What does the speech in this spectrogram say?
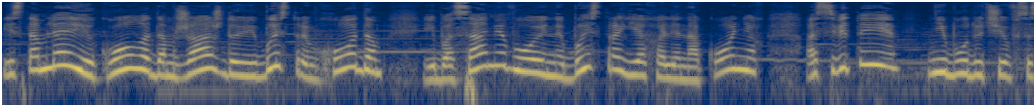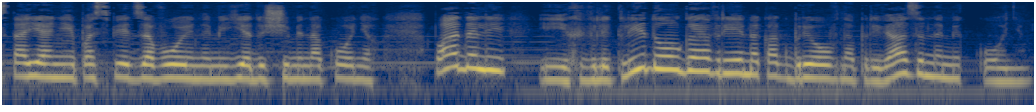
истомляя их голодом, жаждою и быстрым ходом, ибо сами воины быстро ехали на конях, а святые, не будучи в состоянии поспеть за воинами, едущими на конях, падали и их влекли долгое время, как бревна, привязанными к коням.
